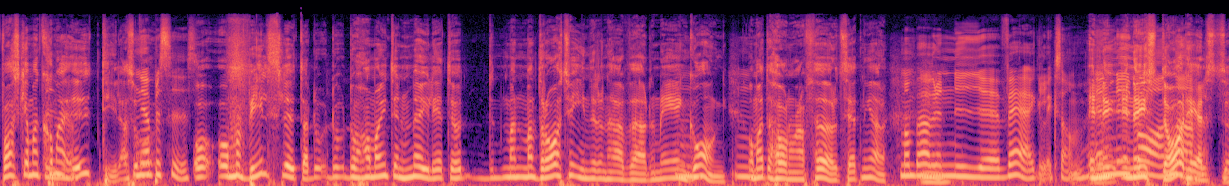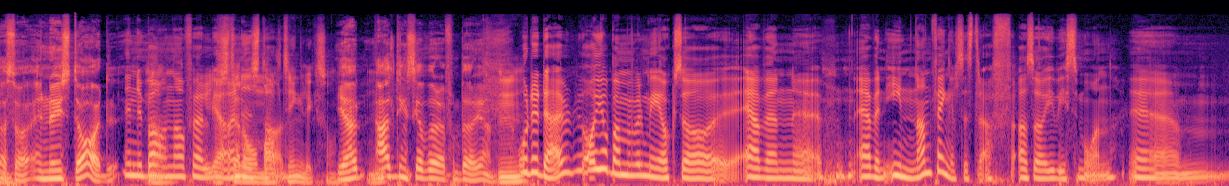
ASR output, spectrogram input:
Vad ska man komma Mm. ut till? Alltså, ja, precis. och, om man vill sluta, då, då, då har man ju inte en möjlighet. Att, man, man dras ju in i den här världen med en Mm. gång. Mm. Om man inte har några förutsättningar. Man behöver Mm. en ny eh, väg liksom. En, ny, en ny bana. stad helst. Mm. Alltså, en ny stad. En ny bana att följa, en Ställa ny om stad. allting liksom. Ja, Mm. Allting ska börja från början. Mm. Och det där och jobbar man väl med också eh, även, eh, även innan fängelsestraff, alltså i viss mån. Ehm,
